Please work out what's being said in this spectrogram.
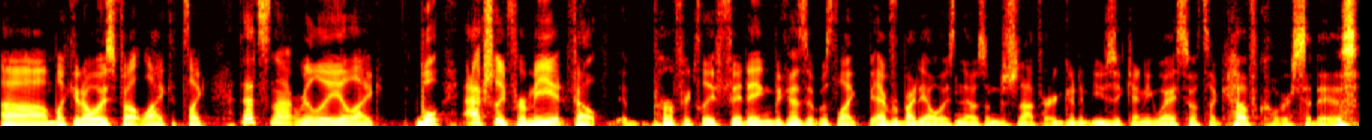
Um, like it always felt like it's like that's not really like well, actually for me it felt perfectly fitting because it was like everybody always knows I'm just not very good at music anyway, so it's like of course it is.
